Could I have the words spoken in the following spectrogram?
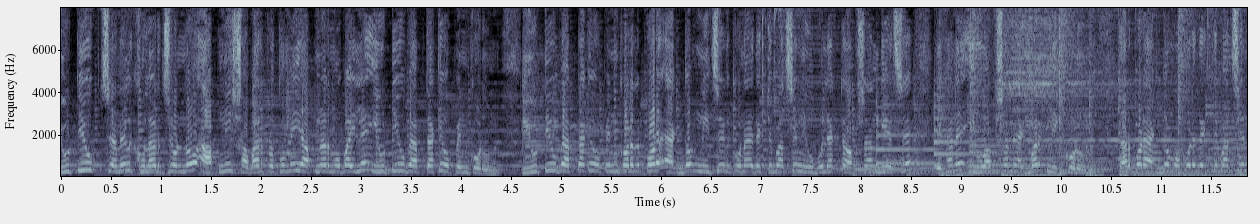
ইউটিউব চ্যানেল খোলার জন্য আপনি সবার প্রথমেই আপনার মোবাইলে ইউটিউব অ্যাপটাকে ওপেন করুন। ইউটিউব অ্যাপটাকে ওপেন করার পর একদম নিচের কোনায় দেখতে পাচ্ছেন ইউ বলে একটা অপশন দিয়েছে। এখানে ইউ অপশনে একবার ক্লিক করুন। তারপর একদম ওপরে দেখতে পাচ্ছেন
